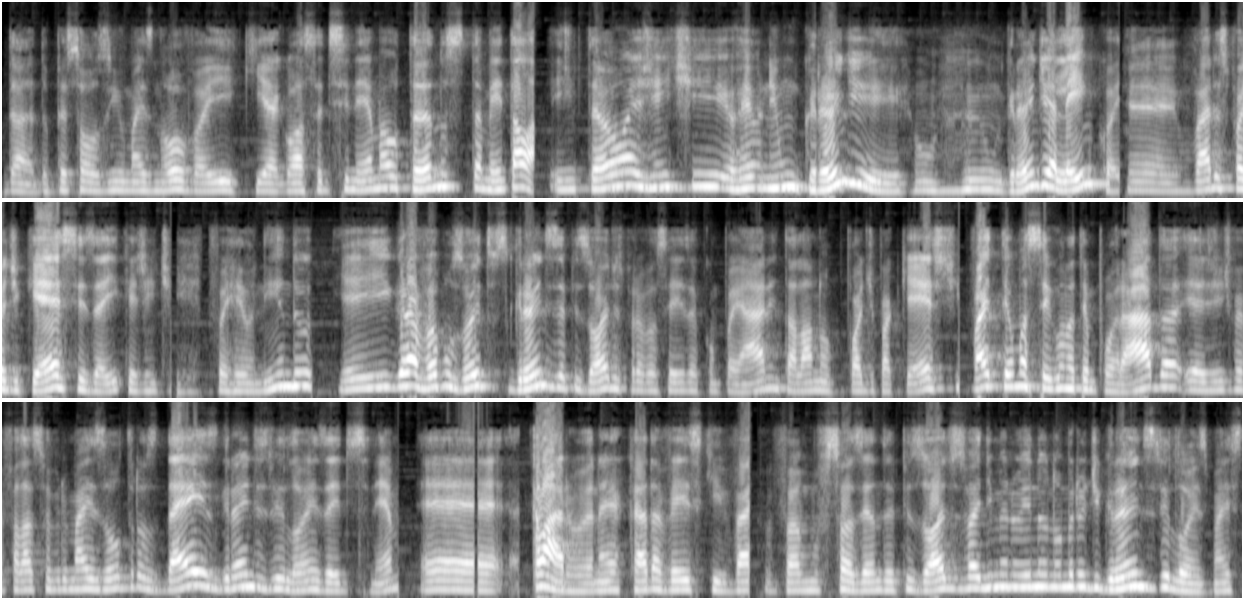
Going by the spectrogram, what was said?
da, do pessoalzinho mais novo aí, que é, gosta de cinema, o Thanos, também tá lá. Então a gente eu reuni um grande, um, um grande elenco, é, vários podcasts aí que a gente foi reunindo. E aí gravamos oito grandes episódios para vocês acompanharem, tá lá no Podpacast. Vai ter uma segunda temporada e a gente vai falar sobre mais outros dez grandes vilões aí do cinema. É, claro, né? Cada vez que vai, vamos fazendo episódios, vai diminuindo o número de grandes vilões, mas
